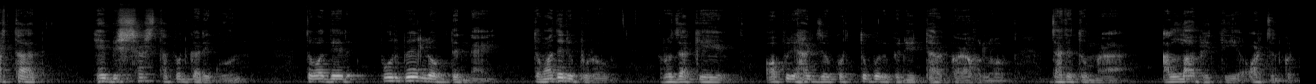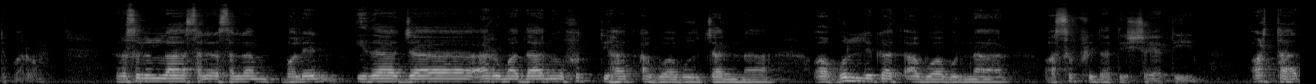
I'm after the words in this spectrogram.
অর্থাৎ, হে বিশ্বাস স্থাপনকারীগণ তোমাদের পূর্বের লোকদের ন্যায় তোমাদের উপরও রোজাকে অপরিহার্য কর্তব্যরূপে নির্ধারণ করা হলো, যাতে তোমরা আল্লাহ ভীতি অর্জন করতে পারো। রসুল্লাহ সাল্লাহ সাল্লাম বলেন, ইদা জা আরমাদানু ফুত্তিহাত আবু আবুল জান্না অগুল্লিকাত আবু আবুন্নার অসুফিদাত শয়াতিন। অর্থাৎ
